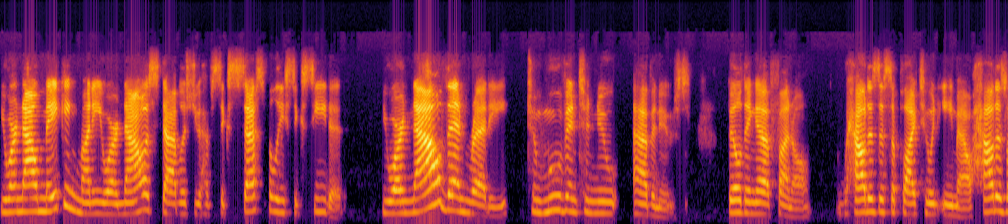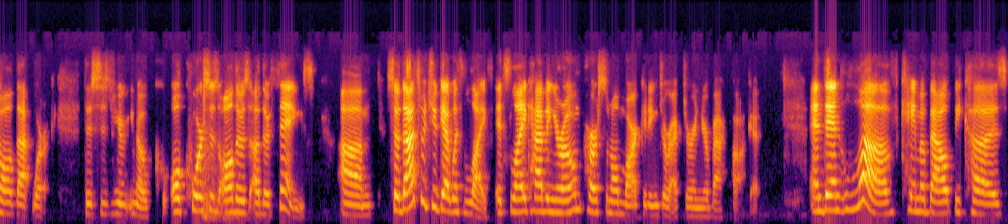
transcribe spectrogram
you are now making money. You are now established. You have successfully succeeded. You are now then ready to move into new avenues, building a funnel. How does this apply to an email? How does all that work? This is your, you know, all courses, all those other things. Um, so that's what you get with life. It's like having your own personal marketing director in your back pocket. And then love came about because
